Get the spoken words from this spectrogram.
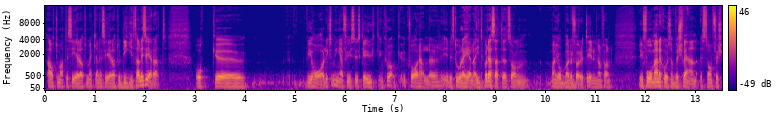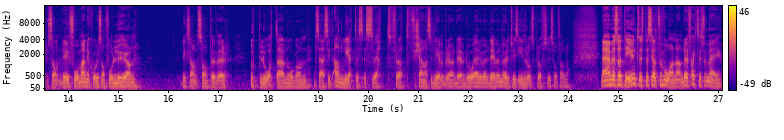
automatiserat och mekaniserat och digitaliserat. Och eh, vi har liksom inga fysiska yrken kvar heller i det stora hela. Inte på det sättet som man jobbade mm. förr i tiden i alla fall. Det är få människor som försvinner, som, för, som, det är få människor som får lön. Liksom som behöver upplåta någon, så här, sitt anletes svett för att förtjäna sitt levebröd. Det, då är det väl, det är väl möjligtvis idrottsproffs i så fall. Då. Nej men så att det är ju inte speciellt förvånande faktiskt för mig.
